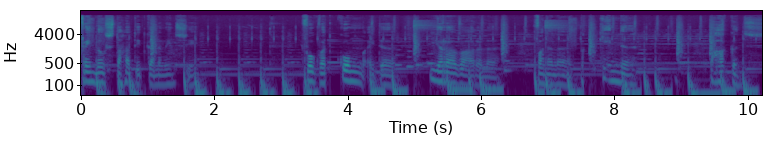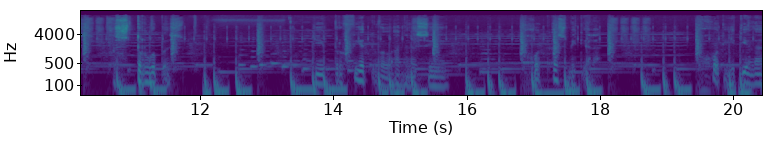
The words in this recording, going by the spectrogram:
grendelstaat het kan 'n mens sê. Die volk wat kom uit 'n era waar hulle van hulle bekende bakens gestroop is. Die profeet wil aan hulle sê God is met julle. God het julle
